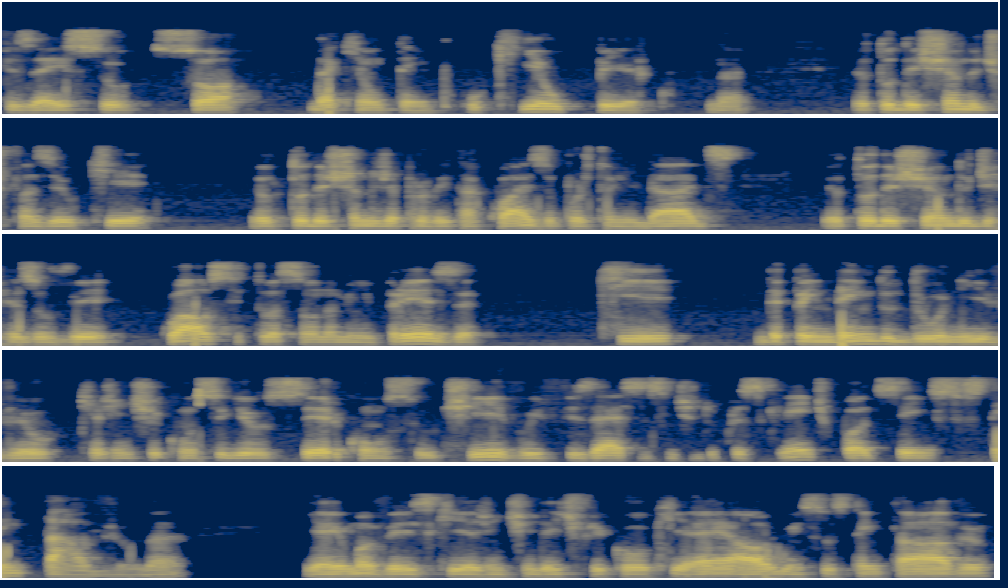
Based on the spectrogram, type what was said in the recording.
fizer isso só daqui a um tempo, o que eu perco, né? Eu estou deixando de fazer o que eu estou deixando de aproveitar quais oportunidades, eu estou deixando de resolver qual situação na minha empresa que, dependendo do nível que a gente conseguiu ser consultivo e fizesse sentido para esse cliente, pode ser insustentável, né? E aí, uma vez que a gente identificou que é algo insustentável,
